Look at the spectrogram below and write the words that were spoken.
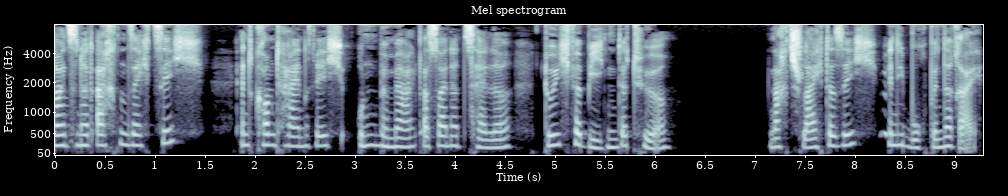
1968 entkommt Heinrich unbemerkt aus seiner Zelle durch Verbiegen der Tür. Nachts schleicht er sich in die Buchbinderei.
